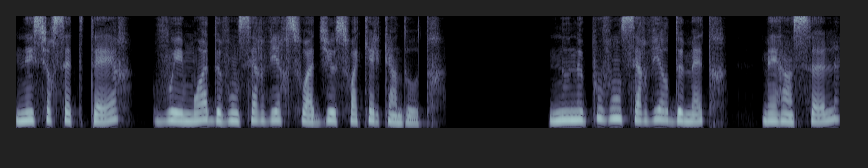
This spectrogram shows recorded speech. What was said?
Nés sur cette terre, vous et moi devons servir soit Dieu soit quelqu'un d'autre. Nous ne pouvons servir deux maîtres, mais un seul,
